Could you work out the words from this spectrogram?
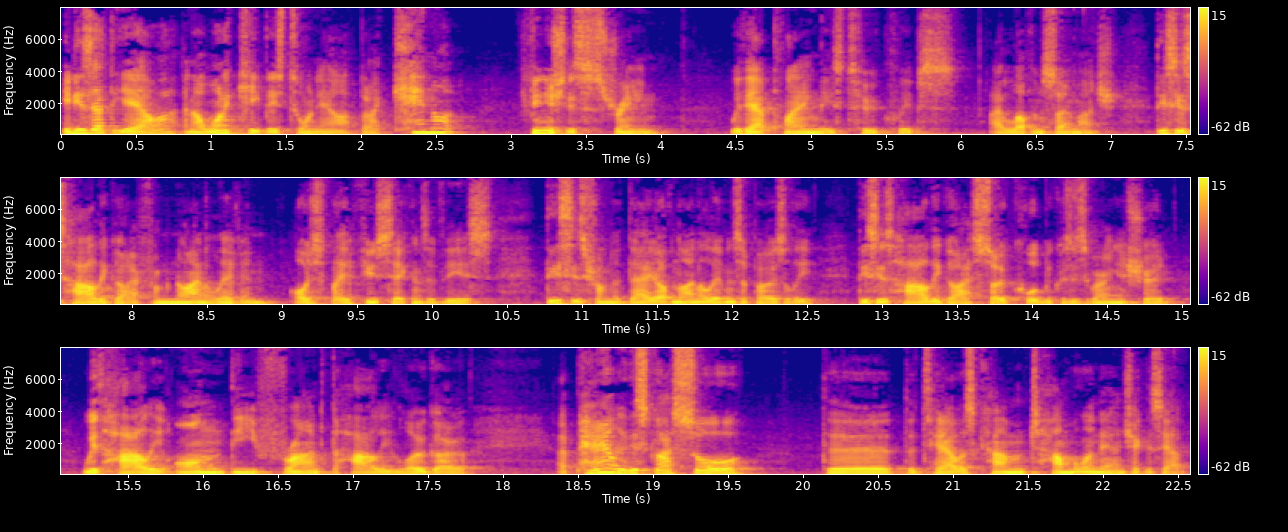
It is at the hour, and I want to keep this to an hour, but I cannot finish this stream without playing these two clips. I love them so much. This is Harley Guy from 9/11. I'll just play a few seconds of this. This is from the day of 9/11 supposedly. This is Harley Guy, so cool because he's wearing a shirt with Harley on the front, the Harley logo. Apparently, this guy saw the the towers come tumbling down. Check this out.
